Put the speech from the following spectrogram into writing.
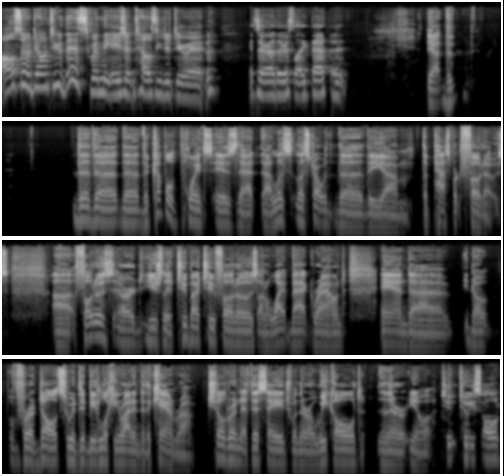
also don't do this when the agent tells you to do it. Is there others like that that? Yeah, the the the the the couple of points is that uh, let's let's start with the the um, the passport photos. Uh, photos are usually a two by two photos on a white background, and uh, you know for adults who would be looking right into the camera. Children at this age, when they're a week old, they're you know two two weeks old,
